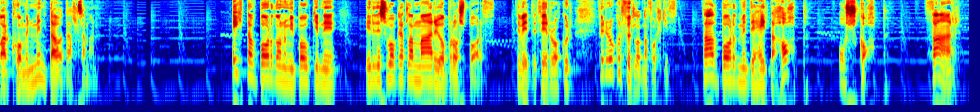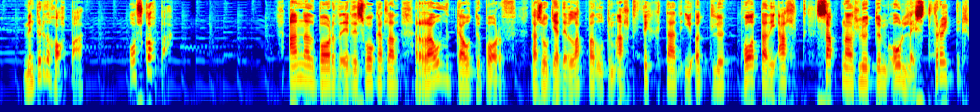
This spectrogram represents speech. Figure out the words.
var komin mynda á þetta allt saman. Eitt af borðunum í bókinni er þið svokalla Mario Bros borð. Þið veitir, fyrir okkur, fyrir okkur fullóna fólkið. Það borð myndi heita hopp og skopp. Þar myndur þau hoppa og skoppa. Annað borð er þið svokallað ráðgátu borð þar svo getur lappað út um allt, fyktað í öllu, potað í allt, sapnað hlutum og leist þrautir.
